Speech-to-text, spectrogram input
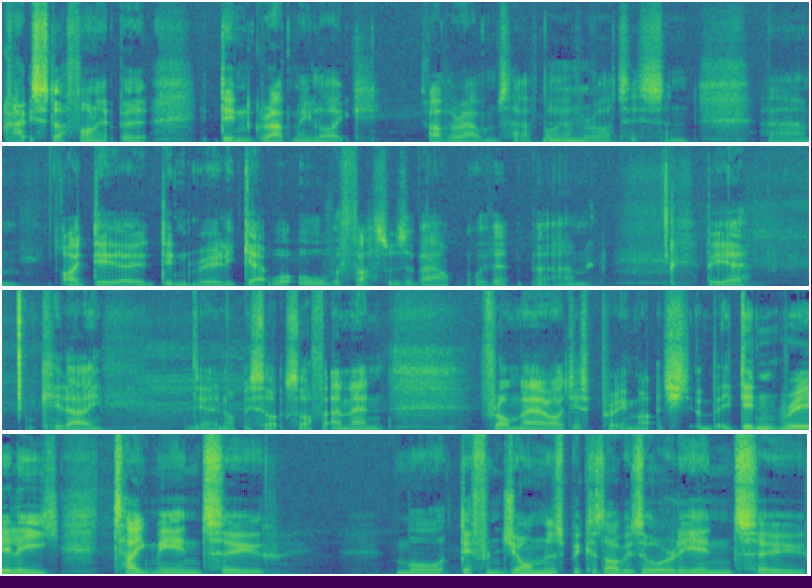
great stuff on it, but it, it didn't grab me like other albums have by Mm. other artists, and um, I did, didn't really get what all the fuss was about with it. But um, but yeah, Kid A, yeah, knocked my socks off, and then from there I just pretty much it didn't really take me into more different genres because I was already into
